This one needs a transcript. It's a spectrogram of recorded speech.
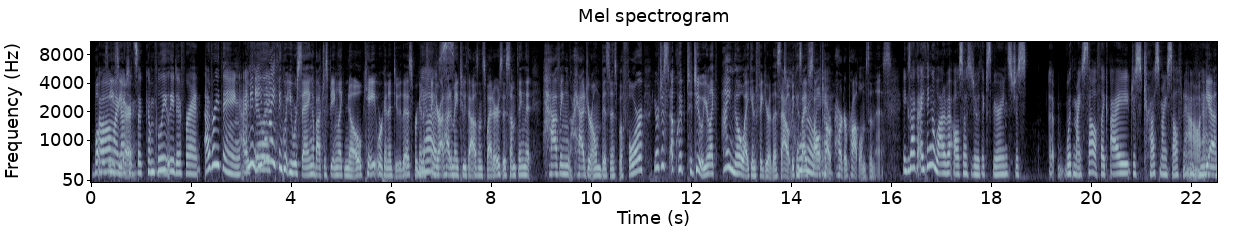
what was easier? oh my gosh, it's a completely different everything. I, I mean, feel even like, I think what you were saying about just being like, no, Kate, we're going to do this. We're going to figure out how to make 2,000 sweaters is something that having had your own business before, you're just equipped to do. You're like, I know I can figure this out because I've solved har- harder problems than this. exactly. I think a lot of it also has to do with experience, just uh, with myself. Like I just trust myself now. And, Yeah.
